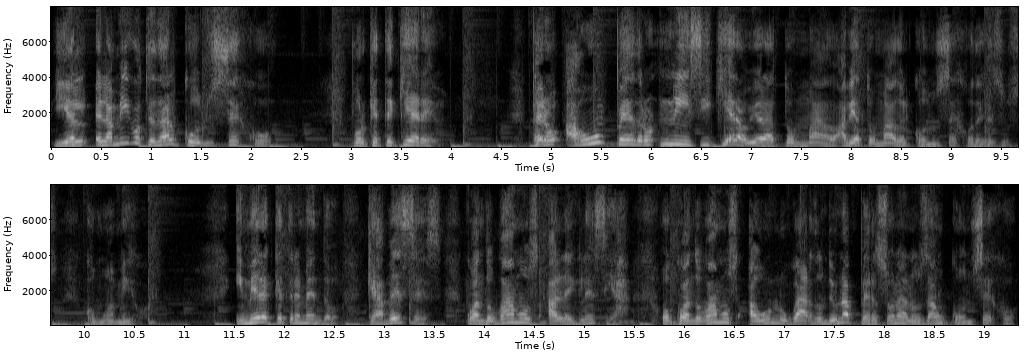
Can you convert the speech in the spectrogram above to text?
y el, el amigo te da el consejo porque te quiere, Pero aún Pedro ni siquiera hubiera tomado, había tomado el consejo de Jesús como amigo. Y mire qué tremendo que a veces cuando vamos a la iglesia o cuando vamos a un lugar donde una persona nos da un consejo,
